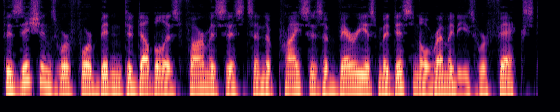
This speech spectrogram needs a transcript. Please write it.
Physicians were forbidden to double as pharmacists and the prices of various medicinal remedies were fixed.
